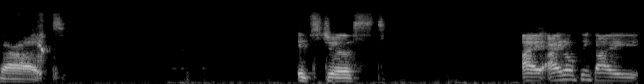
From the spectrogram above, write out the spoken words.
that it's just I I don't think I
